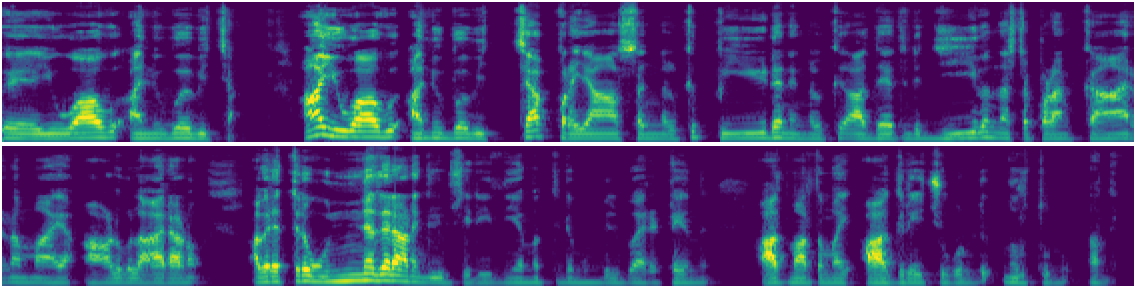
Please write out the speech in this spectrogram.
യുവാവ് അനുഭവിച്ച ആ യുവാവ് അനുഭവിച്ച പ്രയാസങ്ങൾക്ക് പീഡനങ്ങൾക്ക് അദ്ദേഹത്തിന്റെ ജീവൻ നഷ്ടപ്പെടാൻ കാരണമായ ആളുകൾ ആരാണോ അവരെത്ര ഉന്നതരാണെങ്കിലും ശരി നിയമത്തിന്റെ മുമ്പിൽ വരട്ടെ എന്ന് ആത്മാർത്ഥമായി ആഗ്രഹിച്ചുകൊണ്ട് നിർത്തുന്നു. നന്ദി.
